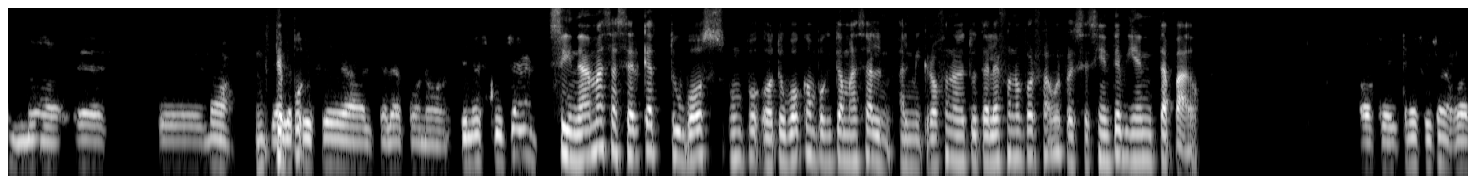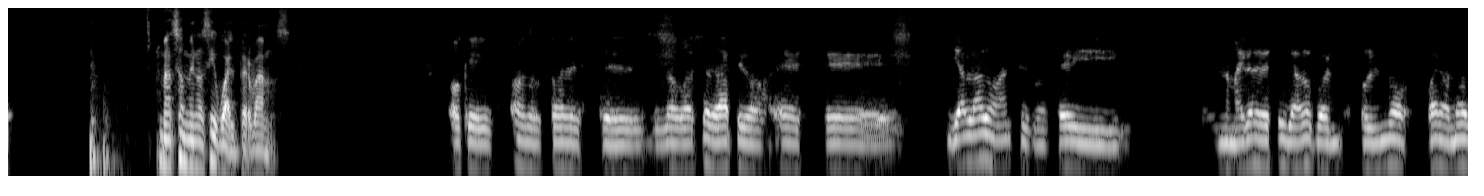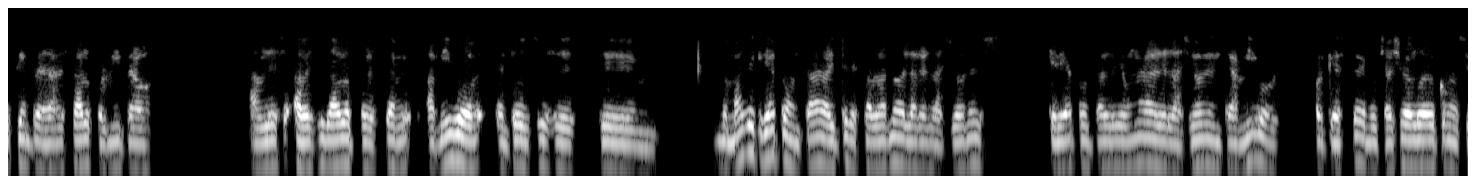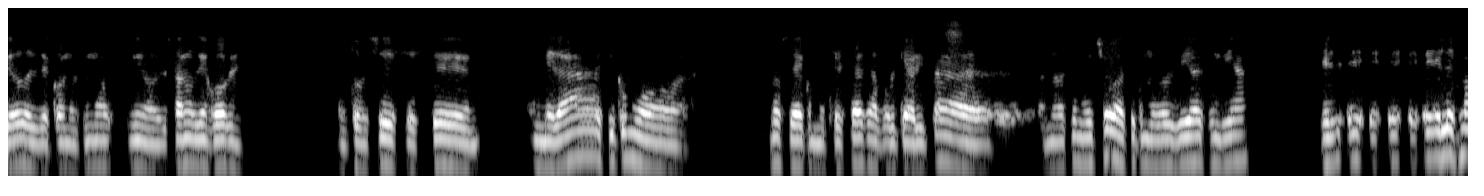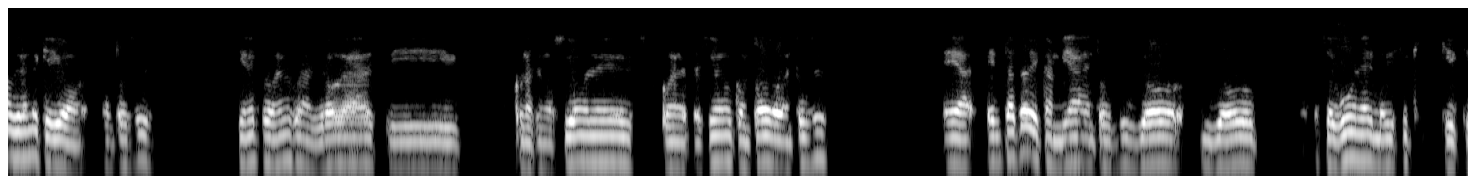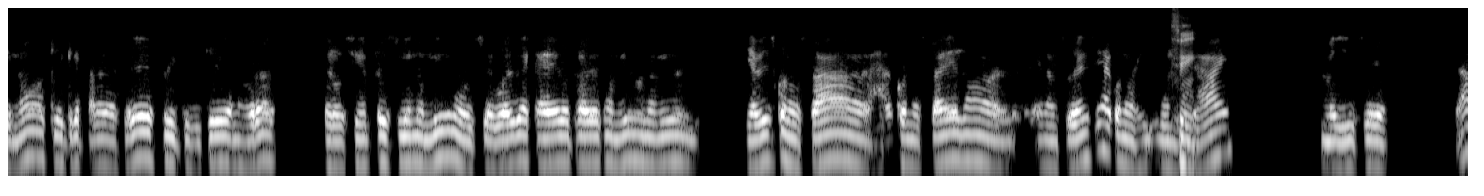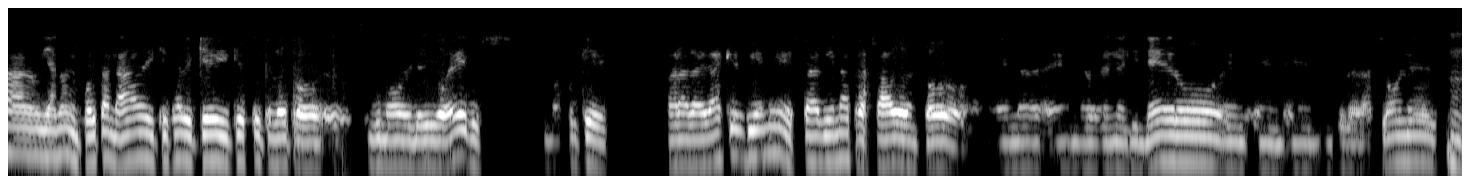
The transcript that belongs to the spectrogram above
No, este, no. Ya le puse al teléfono. ¿Sí me escuchan? Sí, nada más acerca tu voz un o tu boca un poquito más al, al, micrófono de tu teléfono, por favor, pues se siente bien tapado. Ok, ¿qué me escuchan mejor? Más o menos igual, pero vamos. Ok, oh, doctor, este, lo voy a hacer rápido. Este, ya he hablado antes con usted y la mayoría de veces he hablado por, por no, bueno, no siempre he hablado por mí, pero hablé, a veces hablo por este amigo. Entonces, este, nomás le quería preguntar, ahorita que está hablando de las relaciones, quería preguntarle de una relación entre amigos, porque este muchacho lo he conocido desde cuando estamos bien jóvenes. Entonces, este, me da así como, no sé, como tristeza, porque ahorita no hace mucho, hace como dos días, un día, él, él, eh, eh, eh, él, es más grande que yo, entonces tiene problemas con las drogas y con las emociones, con la depresión, con todo. Entonces, él trata de cambiar, entonces yo, yo, según él, me dice que, que, no, que quiere parar de hacer esto y que se quiere mejorar, pero siempre estoy en lo mismo, se vuelve a caer otra vez lo mismo, lo mismo. Y a veces cuando está, cuando está en la, en la influencia, cuando, sí. me dice, ah, ya no me importa nada y qué sabe qué y qué esto y qué lo otro. Y, no, le digo, hey, pues, no, porque para la edad que viene está bien atrasado en todo, en, en, el dinero, en, sus relaciones, mm.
